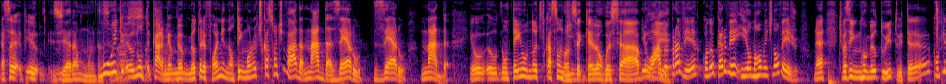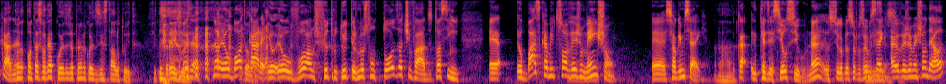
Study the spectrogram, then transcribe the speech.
essa... eu- Gera muito. muito. ansiedade. Eu não, cara, meu, meu, meu telefone não tem uma notificação ativada. Nada. Zero. Zero. Nada. Eu, eu não tenho notificação Quando de. você quer ver uma coisa, você abre. eu abro pra ver quando eu quero ver. E eu normalmente não vejo, né? Tipo assim, no meu Twitter. Twitter é complicado, né? Quando acontece qualquer coisa, já a primeira coisa desinstala o Twitter. Fico três dias. Pois é. Não, eu boto, cara, eu, eu vou lá nos filtros Twitter, os meus estão todos ativados. Então, assim, é, eu basicamente só vejo mention é, se alguém me segue. Ca- Quer dizer, se eu sigo, né? Eu sigo a pessoa, a pessoa me segue, aí eu vejo a mention dela.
